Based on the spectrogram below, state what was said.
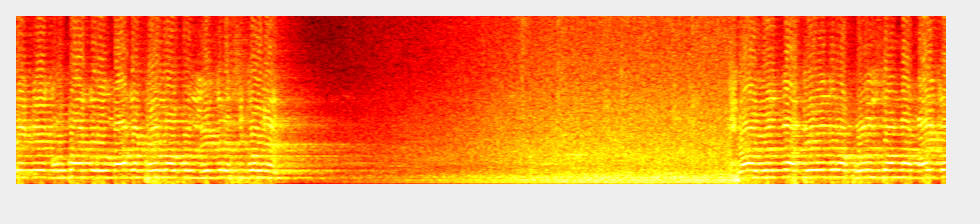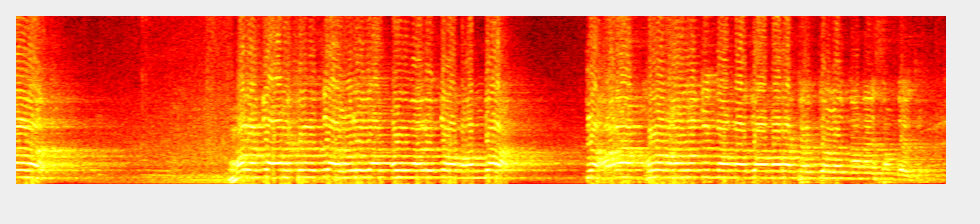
एक एक रुपया करून मागं ठेवला पण लेकर शिकवले. ह्या वेळेला देवेंद्र फडणवीसांना नाही कळला. मराठा आरक्षणाच्या विरोधात बोलणारे त्या मामदार त्या हरामखोर आयोजनला माझ्या मराठ्यांच्या वेदना नाही समजायच्या.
